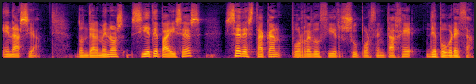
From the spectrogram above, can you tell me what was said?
en Asia, donde al menos siete países se destacan por reducir su porcentaje de pobreza.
